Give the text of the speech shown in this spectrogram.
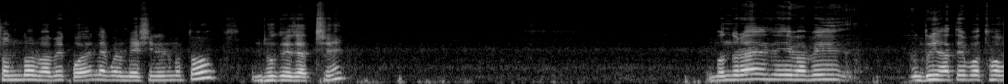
সুন্দরভাবে কয়েল একবার মেশিনের মতো ঢুকে যাচ্ছে। বন্ধুরা এভাবে দুই হাতে প্রথম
